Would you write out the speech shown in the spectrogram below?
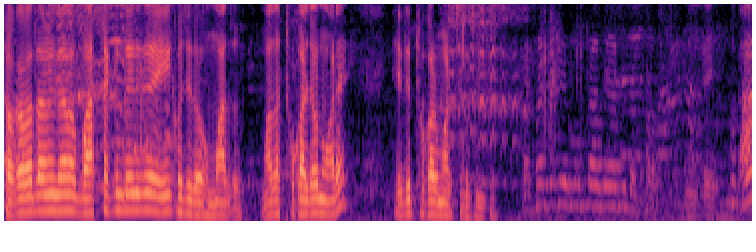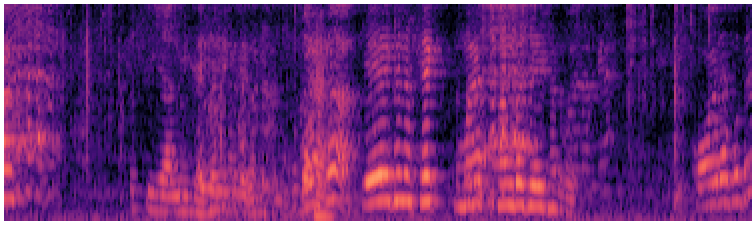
সকালবেলা আমি দেখলাম বাচ্চা কিন্তু এদিকে এই করছিল মাথা মাথা ঠোকার যখন মারে এদের ঠোকার মারছিল কিন্তু। এইখানে ঠিক মায়ের স্থান রয়েছে এইখানে কয়টা পোতে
